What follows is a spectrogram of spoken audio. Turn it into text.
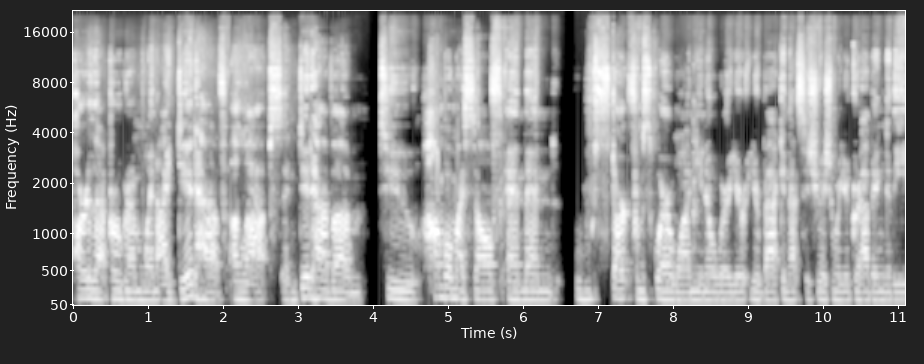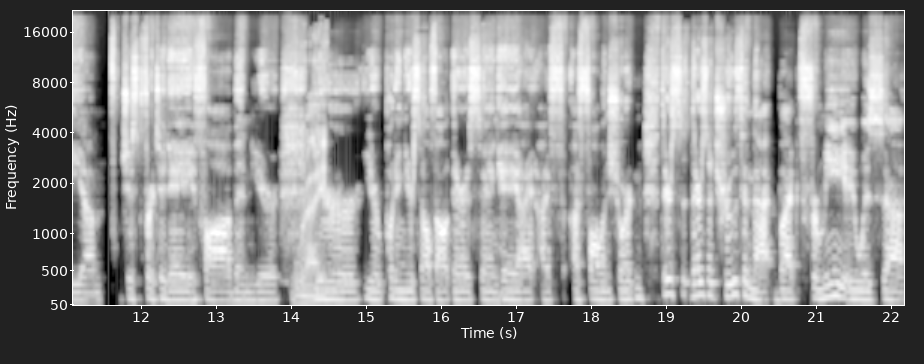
part of that program when I did have a lapse and did have um, to humble myself and then start from square one, you know, where you're you're back in that situation where you're grabbing the um, just for today fob and you're right. you're you're putting yourself out there as saying, "Hey, I, have I've fallen short." And there's there's a truth in that, but for me, it was uh,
